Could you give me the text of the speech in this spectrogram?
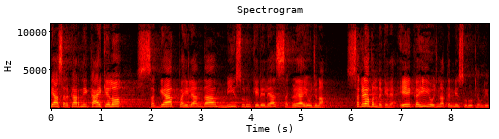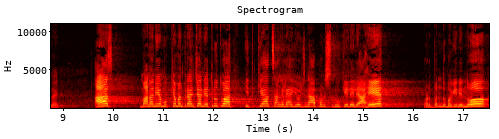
त्या सरकारने काय केलं? सगळ्यात पहिल्यांदा मी सुरू केलेल्या सगळ्या योजना सगळ्या बंद केल्या. एकही योजना त्यांनी सुरू ठेवली नाही. आज माननीय मुख्यमंत्र्यांच्या नेतृत्वात इतक्या चांगल्या योजना आपण सुरू केलेल्या आहेत. पण बंधू भगिनींनो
